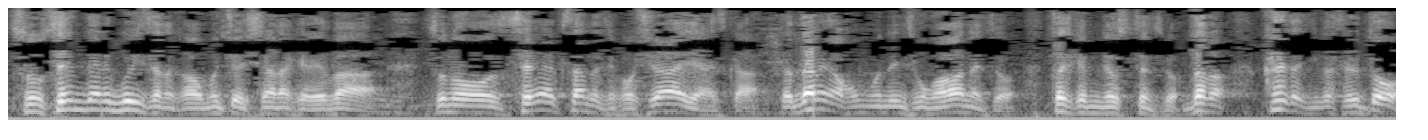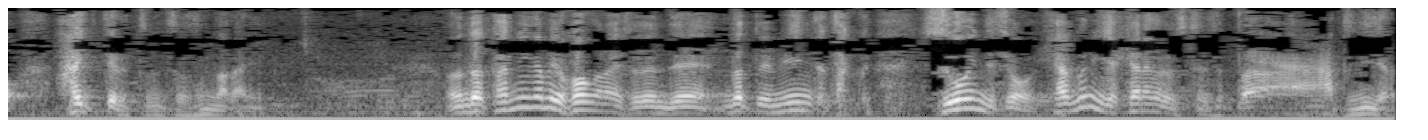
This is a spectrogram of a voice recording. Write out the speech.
その先代の宮司さんの顔もちろん知らなければ、その世話役さんたちの顔知らないじゃないですか。か誰が本物で一番わかんないですよ。確かみんな知ってるんですよ。だから彼たちに言わせると、入ってるって言うんですよ、その中に。だ他人が見ると怖くないですよ、全然。だってみんなたく、すごいんですよ。100人じゃ聞かないぐらいですよ。バーッと見てる。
